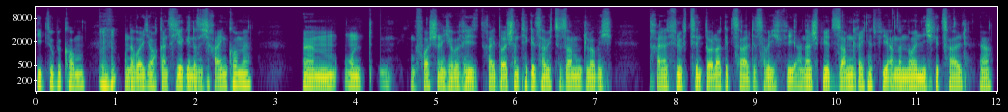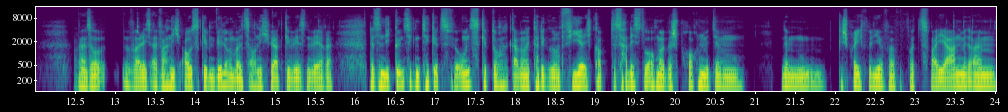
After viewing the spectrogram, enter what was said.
die zu bekommen. Mhm. Und da wollte ich auch ganz sicher gehen, dass ich reinkomme. Ähm, und ich muss vorstellen, ich habe für die drei Deutschland-Tickets habe ich zusammen, glaube ich, 315 Dollar gezahlt. Das habe ich für die anderen Spiele zusammengerechnet, für die anderen neun nicht gezahlt. Ja. Also, weil ich es einfach nicht ausgeben will und weil es auch nicht wert gewesen wäre. Das sind die günstigen Tickets für uns. Es gibt doch gar noch eine Kategorie 4. Ich glaube, das hattest du auch mal besprochen mit dem, mit dem Gespräch für dir vor, vor zwei Jahren mit einem.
